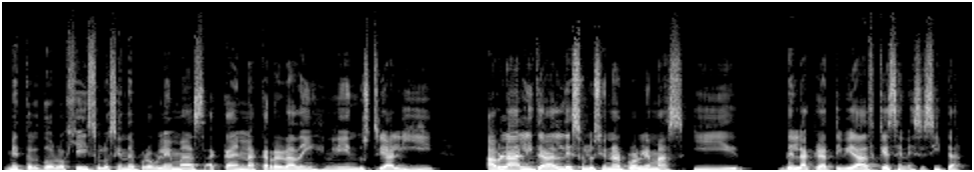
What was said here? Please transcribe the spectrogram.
metodología y solución de problemas acá en la carrera de ingeniería industrial y habla literal de solucionar problemas y de la creatividad que se necesita.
